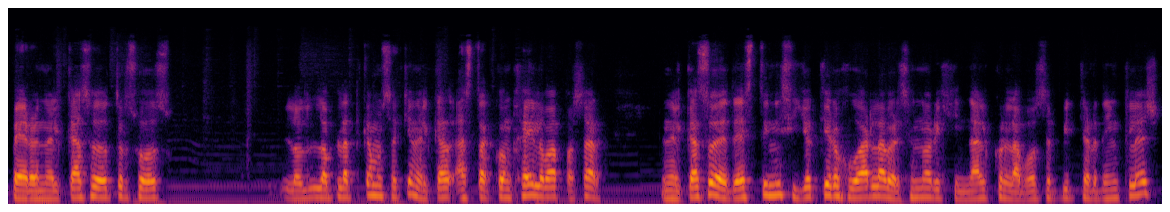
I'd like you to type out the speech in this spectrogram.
Pero en el caso de otros juegos, lo, lo platicamos aquí, en el caso, hasta con Halo va a pasar. En el caso de Destiny, si yo quiero jugar la versión original con la voz de Peter Dinklage,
